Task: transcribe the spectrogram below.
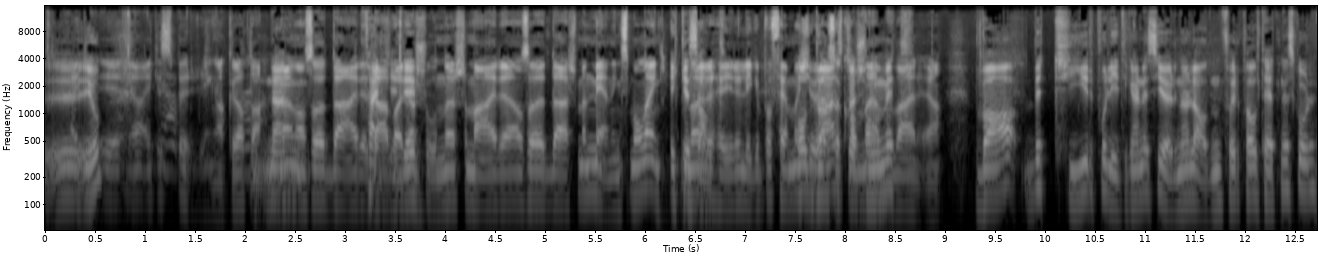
Uh, jo. Ja, ikke spørring akkurat, da. Nei, men altså, det, er, det er variasjoner som er altså, Det er som en meningsmåling. Ikke sant. Når Høyre ligger på 25, og da er så kommer spørsmålet mitt, ja. Hva betyr politikernes gjøren og laden for kvaliteten i skolen?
